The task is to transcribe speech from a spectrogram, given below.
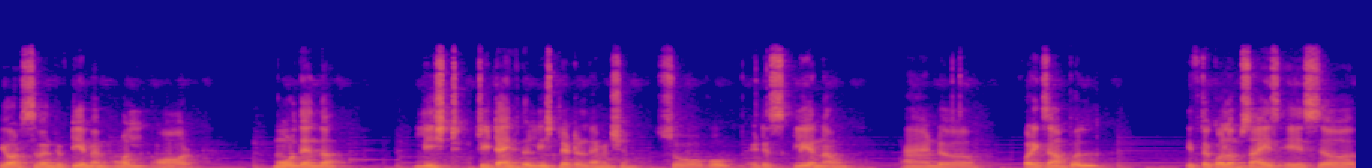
your 750 mm or, or more than the least three times the least lateral dimension. So hope it is clear now. And uh, for example if the column size is uh,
